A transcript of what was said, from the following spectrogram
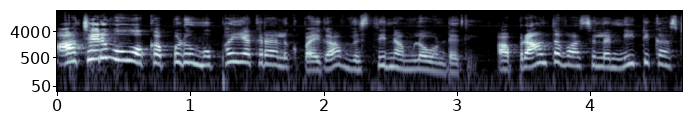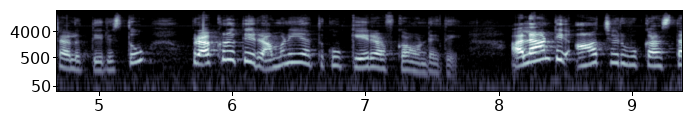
ఆ చెరువు ఒకప్పుడు ముప్పై ఎకరాలకు పైగా విస్తీర్ణంలో ఉండేది. ఆ ప్రాంత వాసుల నీటి కష్టాలు తీరుస్తూ ప్రకృతి రమణీయతకు కేరాఫ్గా ఉండేది. అలాంటి ఆ చెరువు కాస్త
